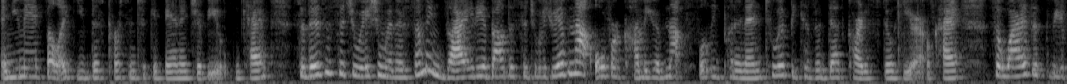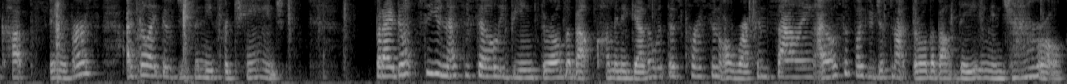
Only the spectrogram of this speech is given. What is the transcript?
and you may have felt like you, this person took advantage of you okay so there's a situation where there's some anxiety about the situation you have not overcome it you have not fully put an end to it because the death card is still here okay so why is it three of cups in reverse i feel like there's just a need for change but I don't see you necessarily being thrilled about coming together with this person or reconciling. I also feel like you're just not thrilled about dating in general.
